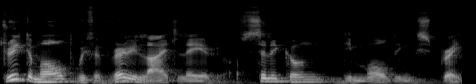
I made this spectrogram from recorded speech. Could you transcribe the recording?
Treat the mold with a very light layer of silicone demolding spray.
